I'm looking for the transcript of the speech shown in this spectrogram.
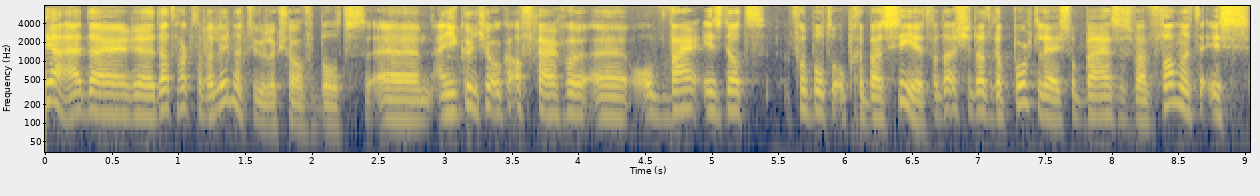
Ja, daar, uh, dat hakt er wel in natuurlijk, zo'n verbod. Uh, en je kunt je ook afvragen, uh, op waar is dat verbod op gebaseerd? Want als je dat rapport leest op basis waarvan het is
